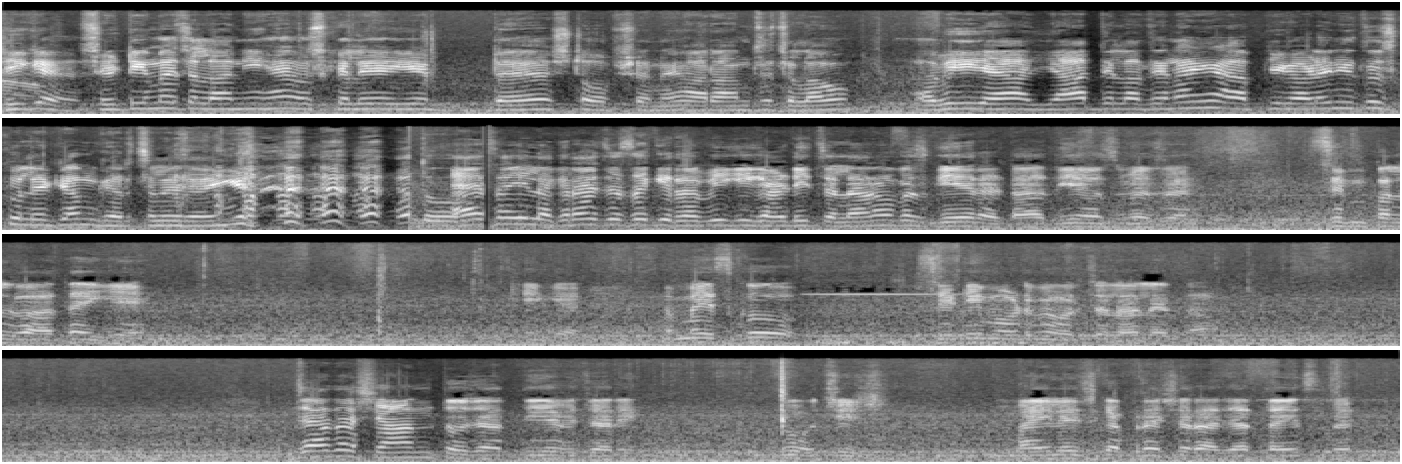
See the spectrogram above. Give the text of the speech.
ठीक है सिटी में चलानी है उसके लिए ये बेस्ट ऑप्शन है। आराम से चलाओ। अभी या, याद दिला देना है आपकी गाड़ी नहीं तो इसको लेके हम घर चले जाएँगे। तो ऐसा ही लग रहा है जैसा कि रवि की गाड़ी चला रहा हूँ बस गेयर हटा दिए उसमें से। सिंपल बात है ये। है। अब मैं इसको सिटी मोड में और चला लेता हूँ। ज़्यादा शांत हो जाती है बेचारी। वो चीज़ माइलेज का प्रेशर आ जाता है इस पर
